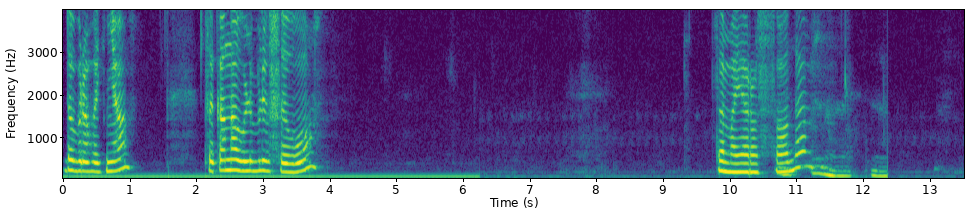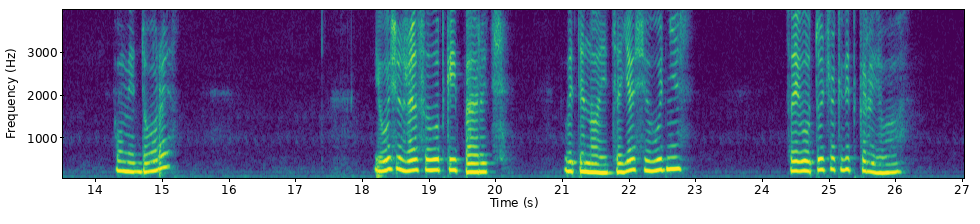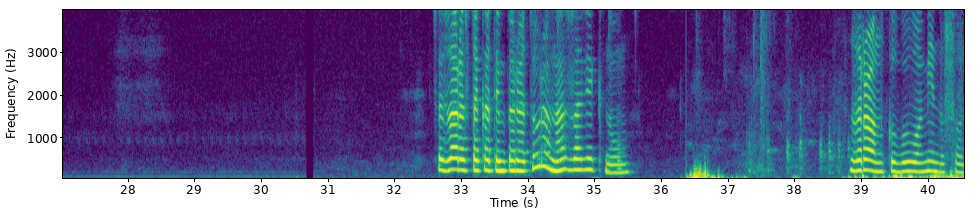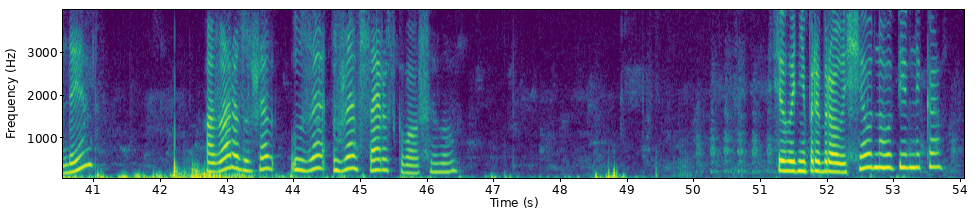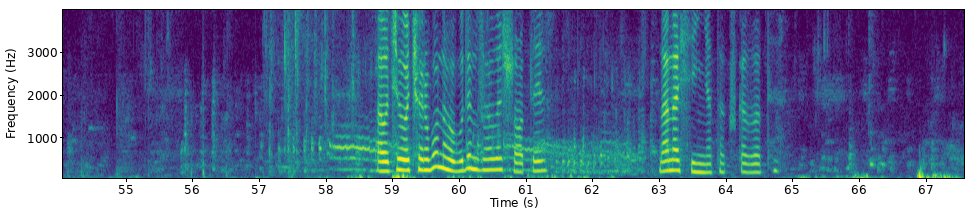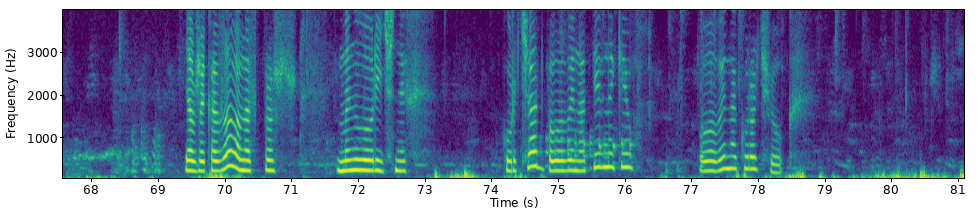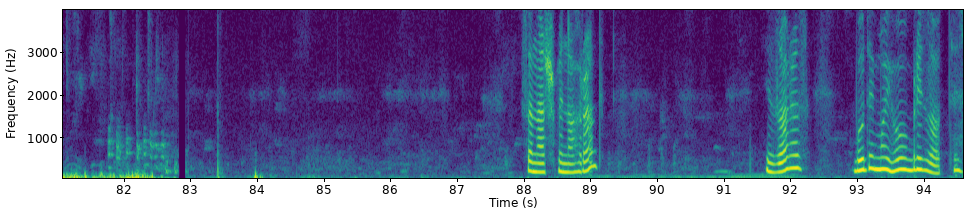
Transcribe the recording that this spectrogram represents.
Доброго дня. Це канал Люблю село. Це моя розсада. Помідори. І ось уже солодкий перець витинається. Я сьогодні цей лоточок відкрила. Це зараз така температура в нас за вікном. Зранку було мінус один, а зараз вже, уже, вже все розквасило. Сьогодні прибрали ще одного півника. А оцього червоного будемо залишати на насіння, так сказати. Я вже казала, у нас прош... минулорічних курчат половина півників, половина курочок. Це наш виноград. І зараз будемо його обрізати.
